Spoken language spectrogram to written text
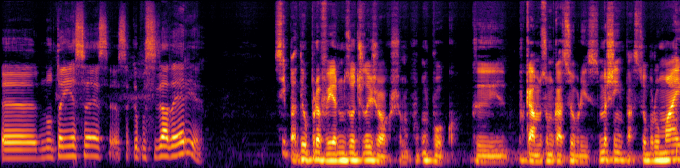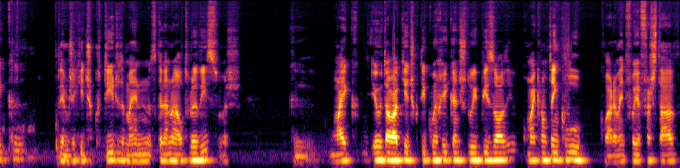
uh, não tem essa, essa, essa capacidade aérea. Sim, pá, deu para ver nos outros dois jogos, um, um, pouco, que pecámos um bocado sobre isso. Mas sim, pá, sobre o Mike, podemos aqui discutir, também se calhar não é a altura disso, mas que o Mike, eu estava aqui a discutir com o Henrique antes do episódio, o Mike não tem clube, claramente foi afastado,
